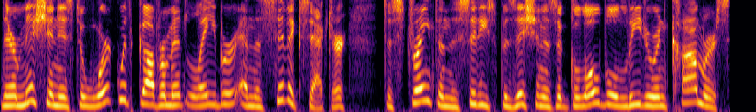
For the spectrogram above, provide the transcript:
Their mission is to work with government, labor, and the civic sector to strengthen the city's position as a global leader in commerce,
